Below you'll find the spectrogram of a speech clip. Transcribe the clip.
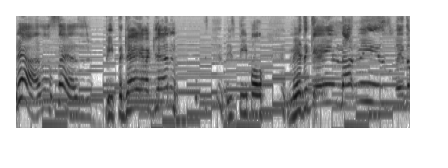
yeah, as I was saying, beat the game again. These people made the game, not me. This made the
